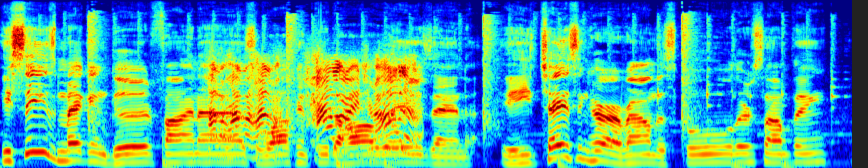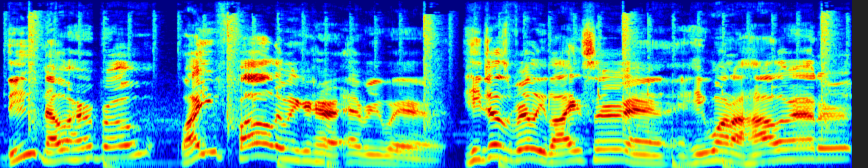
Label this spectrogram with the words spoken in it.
He sees Meagan Good, fine ass, walking through the hallways, and he's chasing her around the school or something. Do you know her, bro? Why are you following her everywhere? He just really likes her and he wanna holler at her?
